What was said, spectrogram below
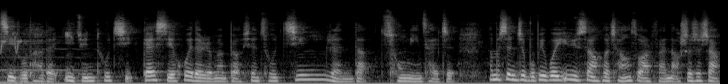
嫉妒他的异军突起。该协会的人们表现出惊人的聪明才智，他们甚至不必为预算和场所而烦恼。事实上，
